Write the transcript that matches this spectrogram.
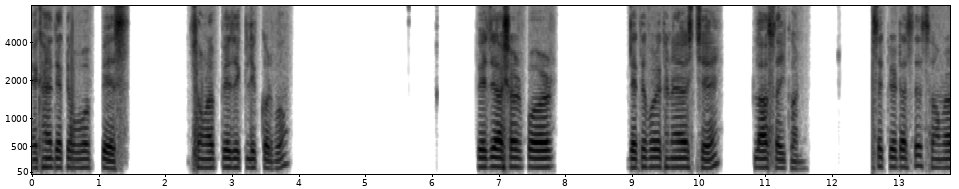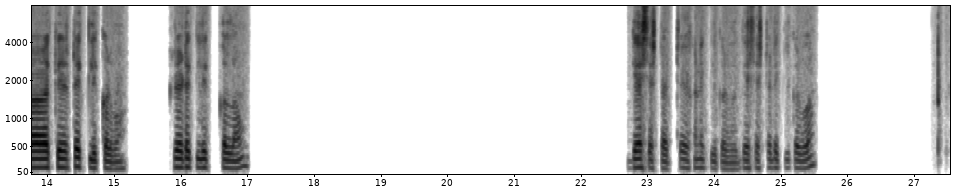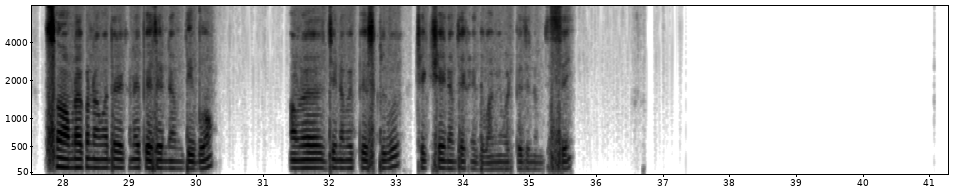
এখানে দেখতে পাবো পেজ সো আমরা পেজে ক্লিক করব। পেজে আসার পর দেখতে পাবো এখানে আসছে প্লাস আইকন ক্রিয়েট আছে সো আমরা ক্রিয়েটে ক্লিক করব। ক্রিয়েটে ক্লিক করলাম। গ্যাস স্টার্ট এখানে ক্লিক করব? গ্যাস স্টার্টে ক্লিক করব? সো আমরা এখন আমাদের এখানে পেজের নাম দিব। আমরা যে নামে পেজ খুলব ঠিক সেই নামটা এখানে দেবো। আমি আমার পেজের নাম দিচ্ছি।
